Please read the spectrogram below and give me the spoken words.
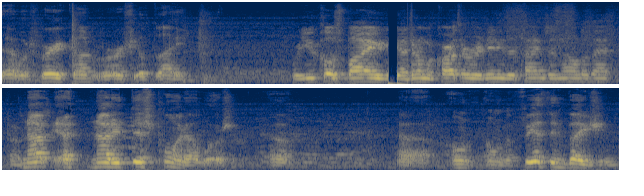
that was a very controversial thing. Were you close by uh, General MacArthur at any of the times and all of that? Uh, Not at, not at this point I wasn't. Uh, uh, on, on the fifth invasion,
